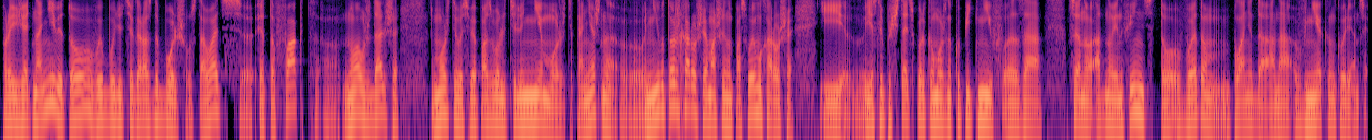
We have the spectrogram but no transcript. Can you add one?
проезжать на Ниве, то вы будете гораздо больше уставать. Это факт. Ну а уж дальше можете вы себе позволить или не можете. Конечно, Нива тоже хорошая машина, по-своему хорошая. И если посчитать, сколько можно купить Нив за цену одной Infiniti, то в этом плане, да, она вне конкуренции.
